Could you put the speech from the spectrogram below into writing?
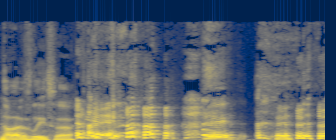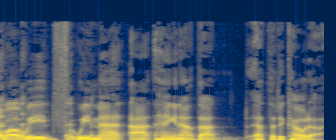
No, that was Lisa. Yeah. well, we we met at hanging out that at the Dakota.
